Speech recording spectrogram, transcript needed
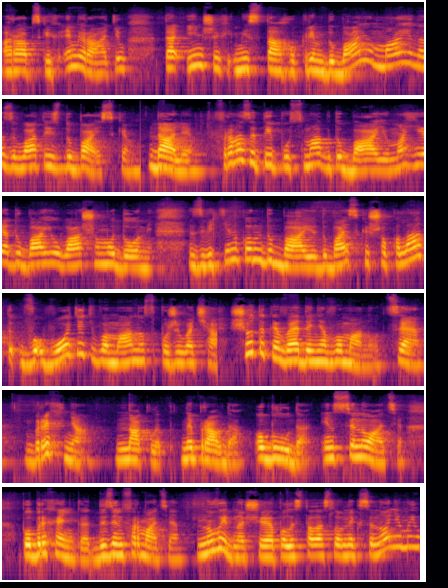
Арабських Еміратів та інших містах, окрім Дубаю, має називатись Дубайським. Далі фрази типу смак Дубаю, магія Дубаю у вашому домі, з відтінком Дубаю, дубайський шоколад вводять в оману споживача. Що таке ведення в оману? Це брехня. Наклеп, неправда, облуда, інсценуація, побрехенька, дезінформація. Ну, видно, що я полистала словник синонімів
